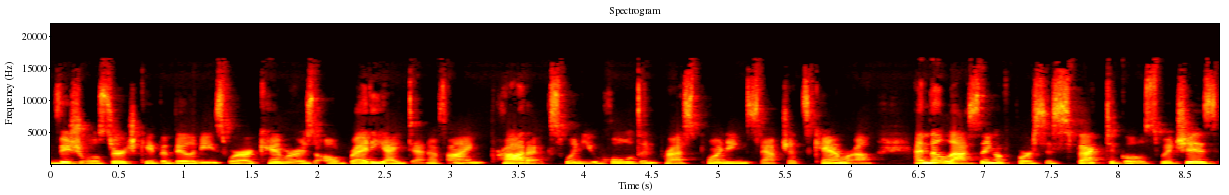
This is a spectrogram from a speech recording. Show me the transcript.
visual search capabilities where our camera is already identifying products when you hold and press pointing Snapchat's camera. And the last thing, of course, is spectacles, which is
